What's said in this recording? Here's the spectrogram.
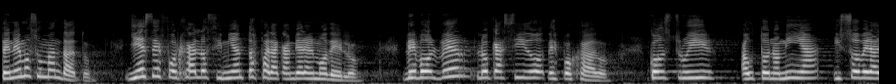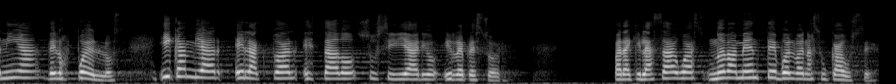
Tenemos un mandato, y ese es forjar los cimientos para cambiar el modelo, devolver lo que ha sido despojado, construir autonomía y soberanía de los pueblos y cambiar el actual Estado subsidiario y represor. para que las aguas nuevamente vuelvan a su cauce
